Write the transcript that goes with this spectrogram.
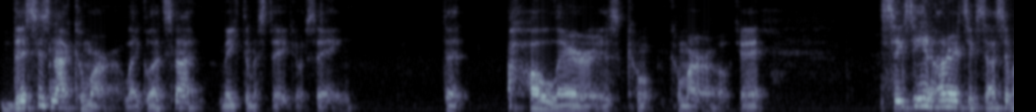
this is not Kamara. Like, let's not make the mistake of saying that Helaire is Kamara. Okay, sixty eight hundred is excessive.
